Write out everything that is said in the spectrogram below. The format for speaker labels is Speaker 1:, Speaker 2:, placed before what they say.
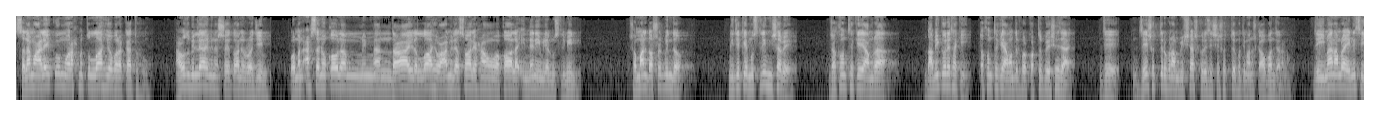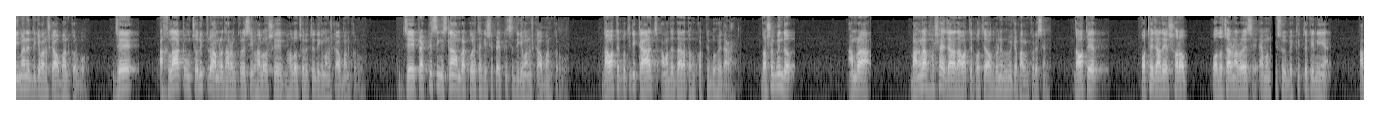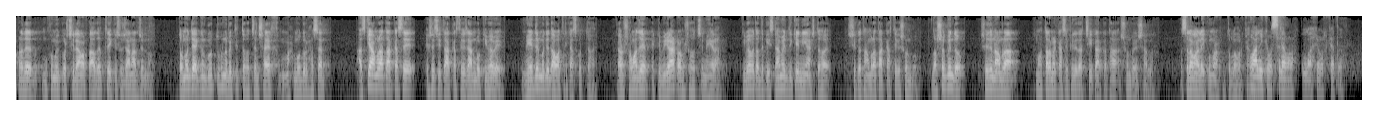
Speaker 1: আসসালামু আলাইকুম ওরহমতুল্লাহ মিনাশ শাইতানির রাজিম। ওমান আহসানু কওলাম মিম্মান ওয়া আমিলা সালিহান ওয়া ক্বালা ইন্নানি মিনাল মুসলিমিন। সম্মানিত দর্শকবৃন্দ, নিজেকে মুসলিম হিসাবে যখন থেকে আমরা দাবি করে থাকি, তখন থেকে আমাদের উপর কর্তব্য এসে যায় যে যে সত্যের উপর আমরা বিশ্বাস করেছি, সে সত্যের প্রতি মানুষকে আহ্বান জানানো। যে ইমান আমরা এনেছি ইমানের দিকে মানুষকে আহ্বান করব। যে আখলাক এবং চরিত্র আমরা ধারণ করেছি ভালো, সে ভালো চরিত্রের দিকে মানুষকে আহ্বান করব। যে প্র্যাকটিসিং ইসলাম আমরা করে থাকি, সে প্র্যাকটিসের দিকে মানুষকে আহ্বান করব। দাওয়াতের প্রতিটি কাজ আমাদের দ্বারা তখন কর্তব্য হয়ে দাঁড়ায় দর্শকবৃন্দ, আমরা বাংলা ভাষায় যারা দাওয়াতের পথে অগ্রণী ভূমিকা পালন করেছেন, দাওয়াতের পথে যাদের সরব পদচারণা রয়েছে, এমন কিছু ব্যক্তিত্বকে নিয়ে আপনাদের মুখোমুখি করছিলাম, তাদের থেকে কিছু জানার জন্য তোর মধ্যে একজন গুরুত্বপূর্ণ ব্যক্তিত্ব হচ্ছেন শেখ মাহমুদুল হাসান। আজকে আমরা তার কাছে এসেছি, তার কাছ থেকে জানব কীভাবে মেয়েদের মধ্যে দাওয়াতের কাজ করতে হয়। কারণ সমাজের একটি বিরাট অংশ হচ্ছে মেয়েরা। কীভাবে তাদেরকে ইসলামের দিকে নিয়ে আসতে হয়, সে কথা আমরা তার কাছ থেকে শুনব। দর্শকবৃন্দ সেই জন্য আমরা মোহতারামের কাছে ফিরে যাচ্ছি, তার কথা শুনব ইনশাল্লাহ আসসালামু আলাইকুম রহমতুল্লাহ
